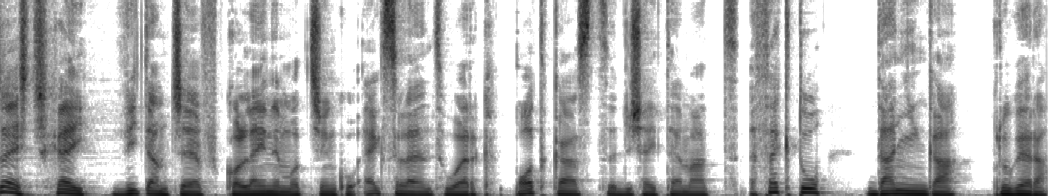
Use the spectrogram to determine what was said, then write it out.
Cześć, hej, witam Cię w kolejnym odcinku Excellent Work Podcast. Dzisiaj temat efektu Dunninga-Krugera.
